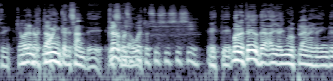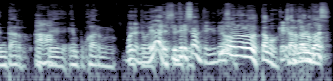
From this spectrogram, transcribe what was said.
Sí. Que ahora muy, no está. muy interesante. Claro, por supuesto, sí, sí, sí, sí. Este, bueno, este año hay algunos planes de intentar este, empujar. Bueno, este, novedades, interesante, interesante. No, no, no, estamos ¿Querés charlando. más?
